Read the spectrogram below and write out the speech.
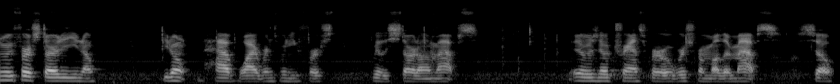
when we first started, you know, you don't have wyverns when you first really start on maps. There was no transfer overs from other maps, so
